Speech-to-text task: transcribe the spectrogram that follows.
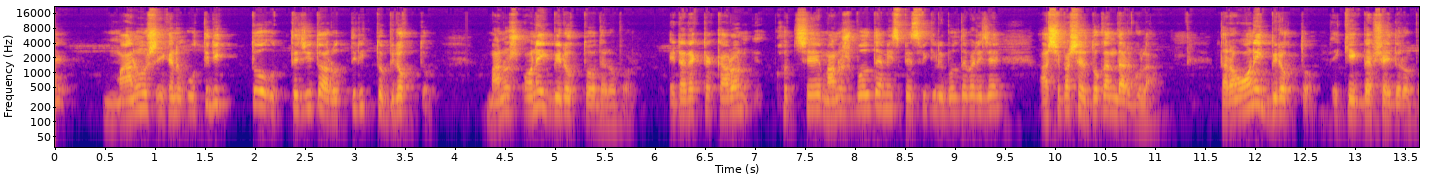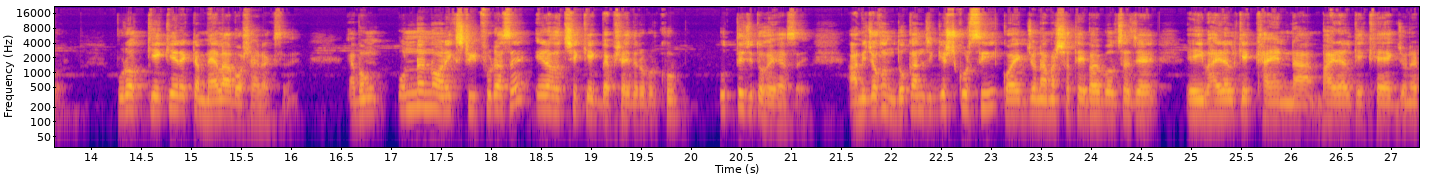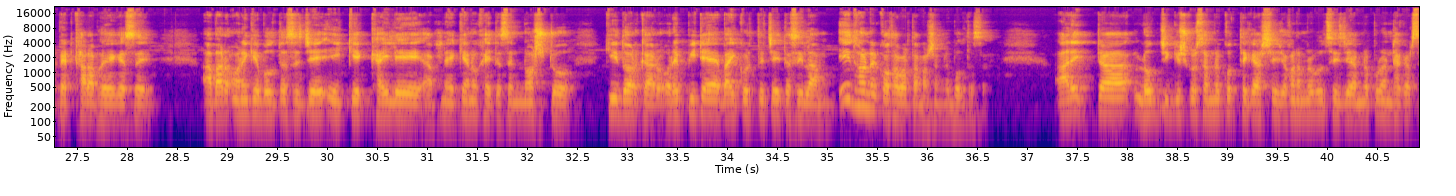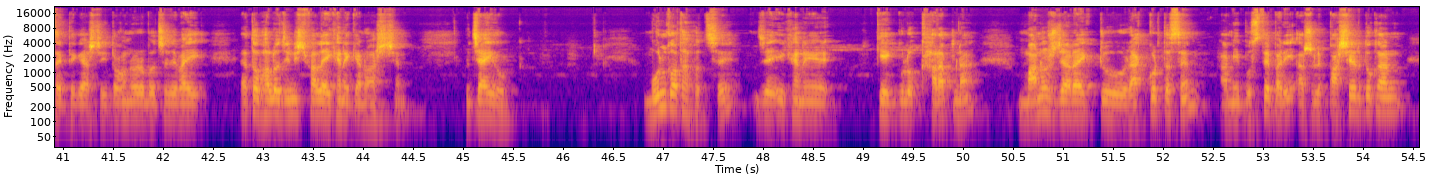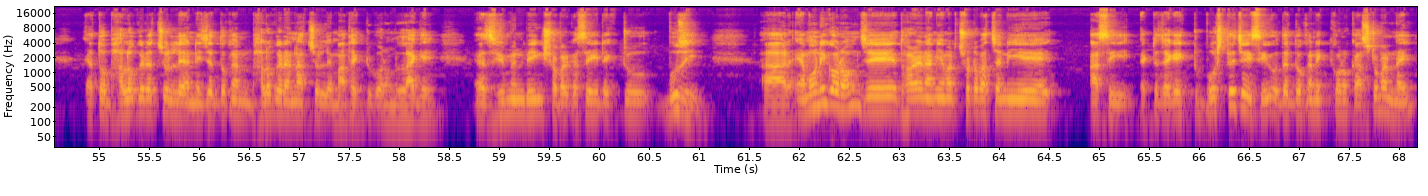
মানুষ এখানে অতিরিক্ত উত্তেজিত আর অতিরিক্ত বিরক্ত। মানুষ অনেক বিরক্ত ওদের ওপর। এটার একটা কারণ হচ্ছে, মানুষ বলতে আমি স্পেসিফিক্যালি বলতে পারি যে, আশেপাশের দোকানদারগুলা, তারা অনেক বিরক্ত এই কেক ব্যবসায়ীদের ওপর। পুরো কেকের একটা মেলা বসায় রাখছে। এবং অন্যান্য অনেক স্ট্রিট ফুড আছে, এরা হচ্ছে কেক ব্যবসায়ীদের ওপর খুব উত্তেজিত হয়ে আছে। আমি যখন দোকান জিজ্ঞেস করছি, কয়েকজন আমার সাথে এভাবে বলছে যে, এই ভাইরাল কেক খায়েন না ভাইরাল কেক খেয়ে একজনের পেট খারাপ হয়ে গেছে। আবার অনেকে বলতেছে যে, এই কেক খাইলে আপনি কেন খাইতেছেন? নষ্ট, কি দরকার? ওরে পিঠে বাই করতে চাইতেছিলাম। এই ধরনের কথাবার্তা আমার সামনে বলতেছে। আরেকটা লোক জিজ্ঞেস করছে, আমরা কোথেকে আসছি? যখন আমরা বলছি যে, আমরা পুরান ঢাকার সাইড থেকে আসছি। তখন ওরা বলছে যে, ভাই, এত ভালো জিনিস ফালা এখানে কেন আসছেন? যাই হোক মূল কথা হচ্ছে যে এখানে কেকগুলো খারাপ না। মানুষ যারা একটু রাগ করতেছেন, আমি বুঝতে পারি। আসলে পাশের দোকান এত ভালো করে চললে আর নিজের দোকান ভালো করে না চললে মাথা একটু গরম লাগে। অ্যাজ হিউম্যান বিং সবার কাছে এটা একটু বুঝি। আর এমনই গরম যে, ধরেন আমি আমার ছোট বাচ্চা নিয়ে আসি, একটা জায়গায় একটু বসতে চাইছি, ওদের দোকানে কোনো কাস্টমার নাই।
